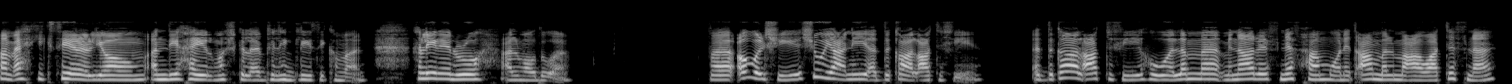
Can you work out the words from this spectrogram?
عم أحكي كثير اليوم. عندي هاي المشكلة بالإنجليزي كمان. خليني نروح على الموضوع. فأول شي شو يعني الذكاء العاطفي؟ الذكاء العاطفي هو لما منعرف نفهم ونتعامل مع عواطفنا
